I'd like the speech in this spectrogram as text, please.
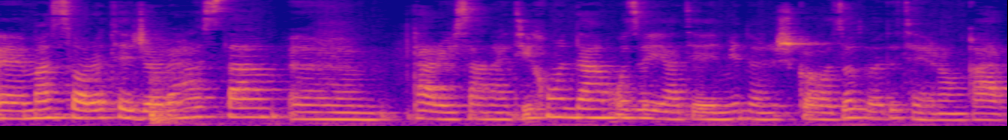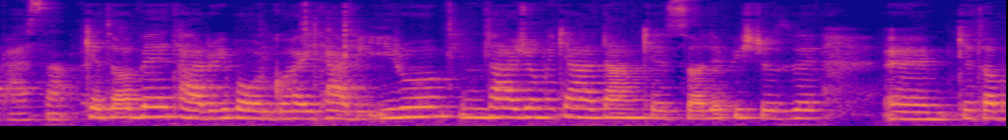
من سارا تجاره هستم. طراحی صنعتی خوندم. عضویت علمی دانشگاه آزاد وارد تهران غرب هستم. کتاب طراحی با الگوهای طبیعی رو ترجمه کردم که سال پیش جزو کتاب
